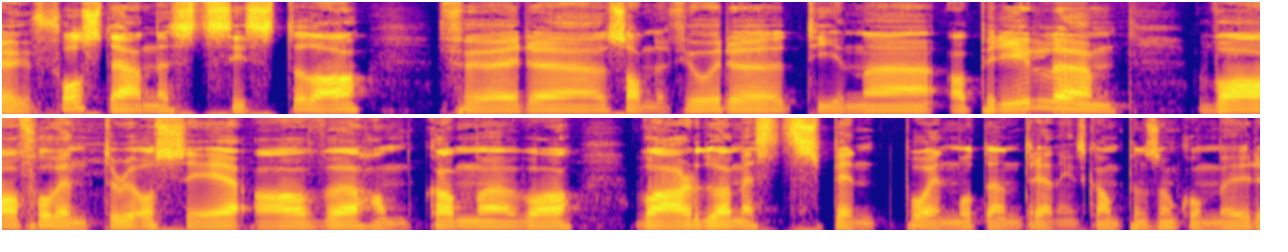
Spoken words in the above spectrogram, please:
Raufoss. Det er nest siste da før Sandefjord 10. Eh, april. hva forventer du å se av HamKam? Hva, hva, er det du er mest spent på inn mot den treningskampen som kommer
